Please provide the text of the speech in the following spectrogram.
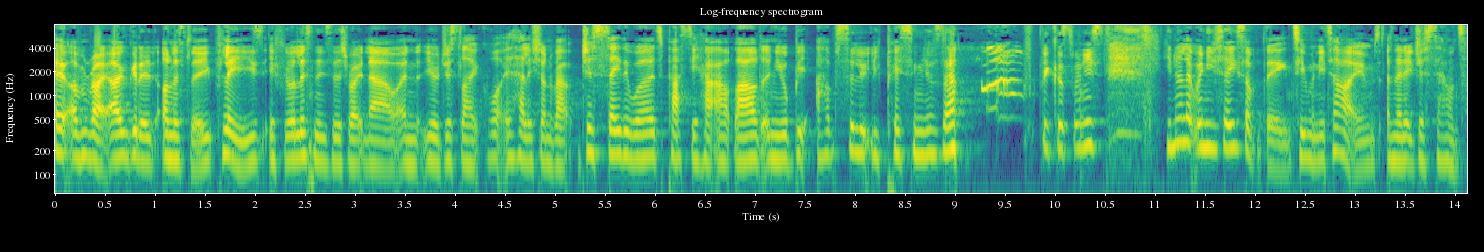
I'm right. I'm to, honestly, please, if you're listening to this right now and you're just like, what the hell is she on about? Just say the words "pass pasty hat out loud and you'll be absolutely pissing yourself because when you, you know, like when you say something too many times and then it just sounds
